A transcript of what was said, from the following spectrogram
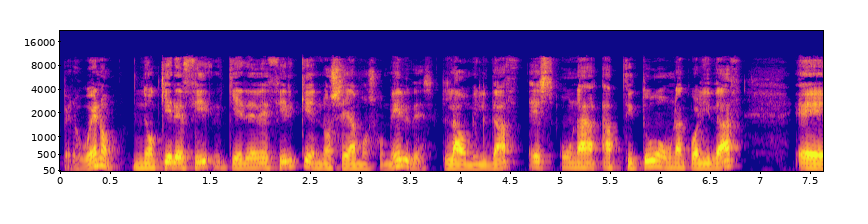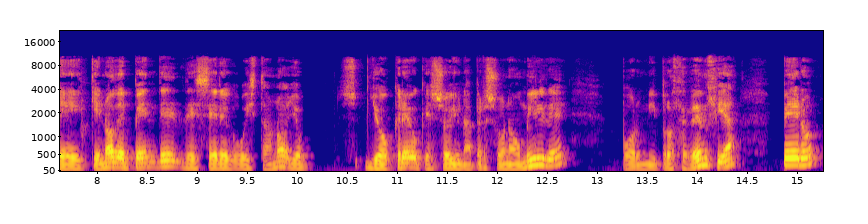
Pero bueno, no quiere decir, quiere decir que no seamos humildes. La humildad es una aptitud o una cualidad eh, que no depende de ser egoísta o no. Yo, yo creo que soy una persona humilde por mi procedencia, pero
